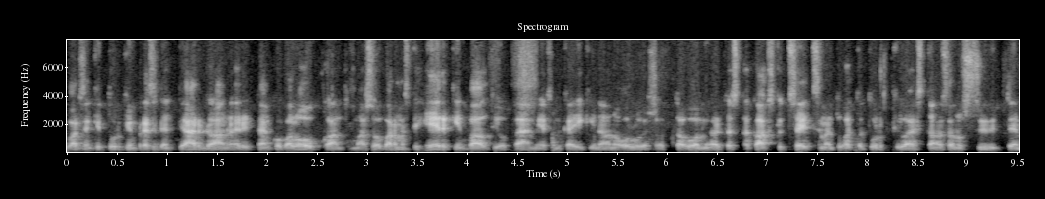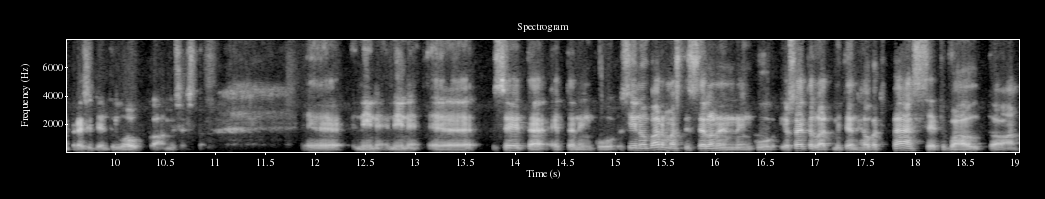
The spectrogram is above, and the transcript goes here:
varsinkin Turkin presidentti Erdogan on erittäin kova loukkaantuma. Se on varmasti herkin valtiopäämies, mikä ikinä on ollut, jos ottaa huomioon, että 127 000 turkkilaista on saanut syytteen presidentin loukkaamisesta. Niin, niin se, että, että niin kuin, siinä on varmasti sellainen, niin kuin, jos ajatellaan, että miten he ovat päässeet valtaan,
